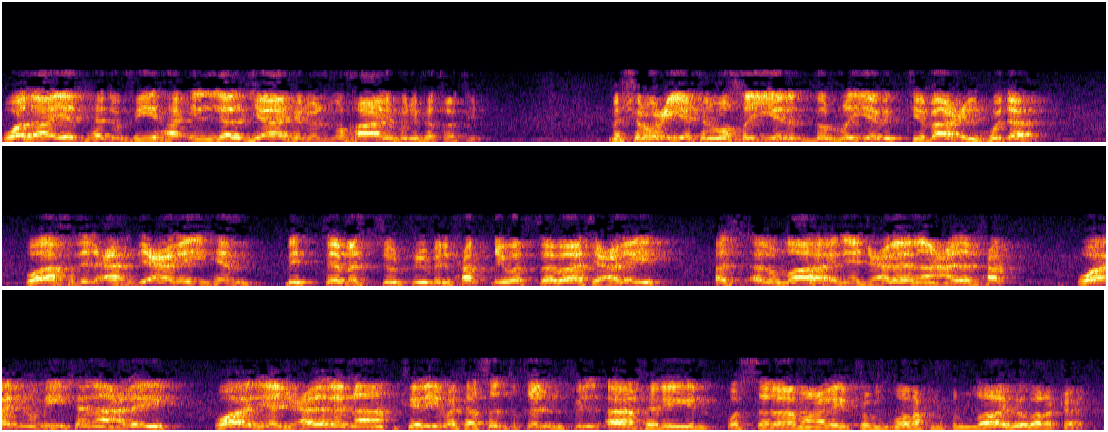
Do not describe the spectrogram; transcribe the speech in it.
ولا يزهد فيها إلا الجاهل المخالف لفطرته. مشروعية الوصية للذرية باتباع الهدى وأخذ العهد عليهم بالتمسك بالحق والثبات عليه. أسأل الله أن يجعلنا على الحق وأن يميتنا عليه. وأن يجعل لنا كلمة صدق في الآخرين. والسلام عليكم ورحمة الله وبركاته.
